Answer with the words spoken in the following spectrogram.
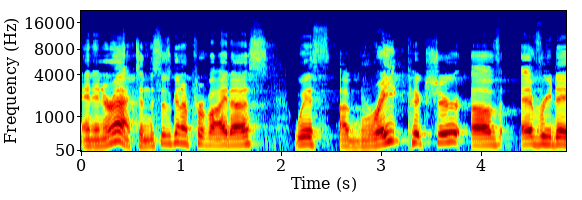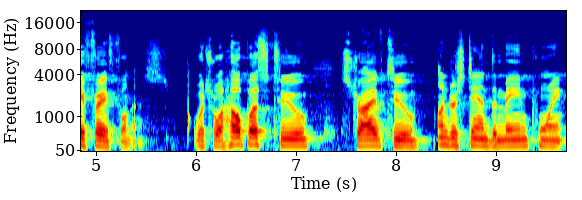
and interact. And this is going to provide us with a great picture of everyday faithfulness, which will help us to strive to understand the main point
